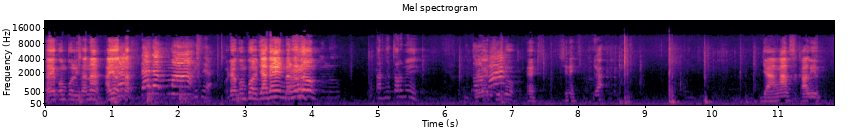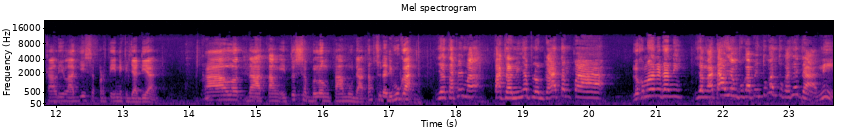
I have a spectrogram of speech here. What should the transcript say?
Ayo kumpul di sana. Ayo. Dadah emak. Gitu ya. Udah kumpul. Jagain Bang. Dudung. Ntar-ntar nih. Jaga di situ. Eh, sini. Ya. Jangan sekali-kali lagi seperti ini kejadian. Kalau datang itu sebelum tamu datang sudah dibuka. Ya tapi Mak, Pak Daninya belum datang, Pak. Lo ke mana Dani? Ya nggak tahu yang buka pintu kan tugasnya Dani.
